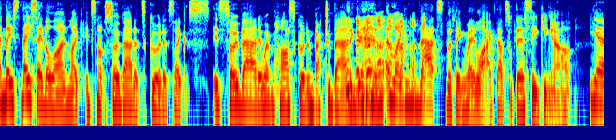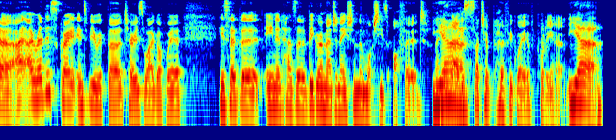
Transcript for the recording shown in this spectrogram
And they they say the line like it's not so bad it's good. It's like it's so bad it went past good and back to bad again. and like that's the thing they like. That's what they're seeking out. Yeah, I, I read this great interview with uh, Terry Zwigoff where he said that Enid has a bigger imagination than what she's offered. I yeah. that is such a perfect way of putting it. Yeah.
